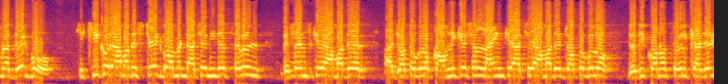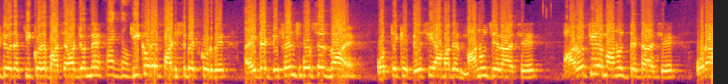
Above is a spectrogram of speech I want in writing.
আমরা দেখব কি কি করে আমাদের স্টেট গভর্নমেন্ট আছে নিজের সিভিল ডিফেন্স কে আমাদের যতগুলো কমিউনিকেশন লাইন কে আছে আমাদের যতগুলো যদি কোনো সিভিল ক্যাজুয়ালিটি ওটা কি করে বাঁচাবার জন্য কি করে পার্টিসিপেট করবে? এটা ডিফেন্স ফোর্সেস নয় ওর থেকে বেশি আমাদের মানুষ যারা আছে ভারতীয় মানুষ যেটা আছে ওরা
